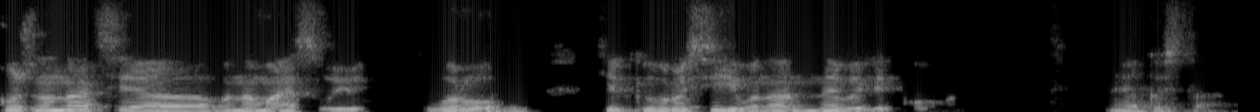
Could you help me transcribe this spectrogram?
кожна нація вона має свою хворобу, тільки у Росії вона не вилікована. Якось так.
